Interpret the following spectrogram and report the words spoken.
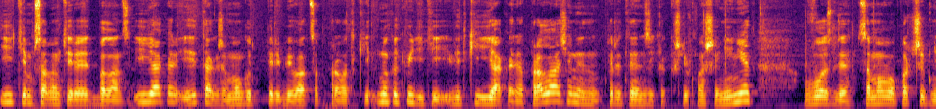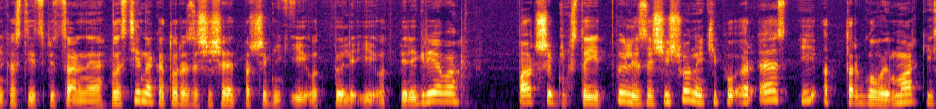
и тем самым теряют баланс и якорь, и также могут перебиваться проводки. Ну, как видите, витки якоря пролачены, ну, претензий как к шлифмашине нет. Возле самого подшипника стоит специальная пластина, которая защищает подшипник и от пыли, и от перегрева. Подшипник стоит пылезащищенный типа RS и от торговой марки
